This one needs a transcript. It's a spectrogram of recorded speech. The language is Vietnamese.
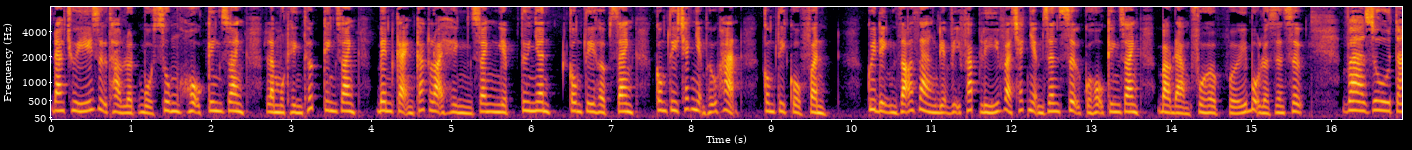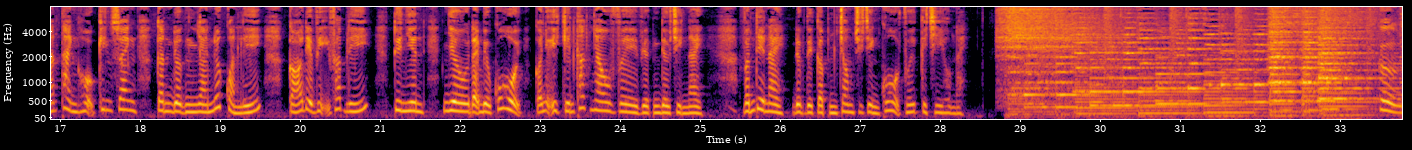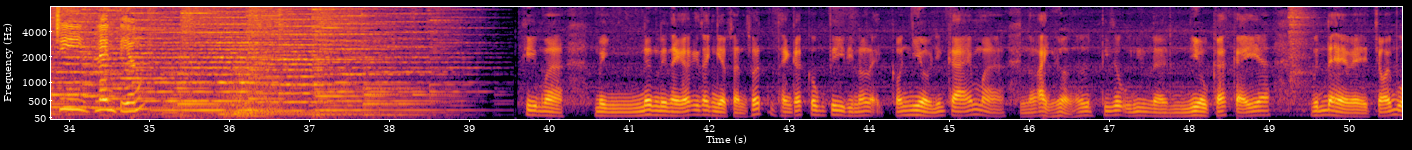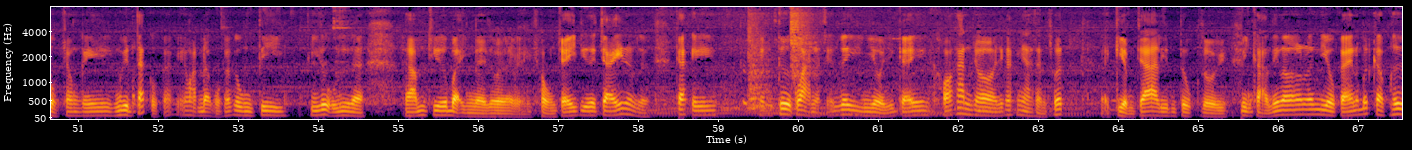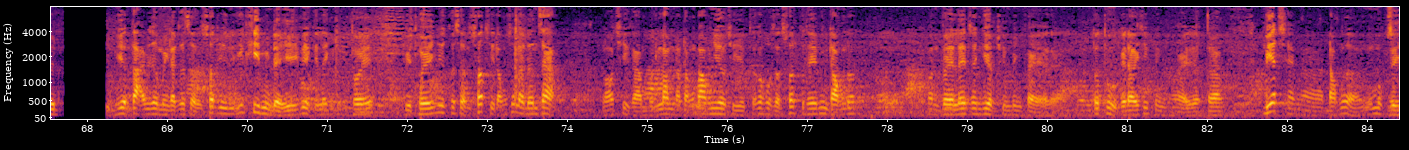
Đáng chú ý, dự thảo luật bổ sung hộ kinh doanh là một hình thức kinh doanh bên cạnh các loại hình doanh nghiệp tư nhân, công ty hợp danh, công ty trách nhiệm hữu hạn, công ty cổ phần, quy định rõ ràng địa vị pháp lý và trách nhiệm dân sự của hộ kinh doanh, bảo đảm phù hợp với Bộ luật dân sự. Và dù tán thành hộ kinh doanh cần được nhà nước quản lý, có địa vị pháp lý, tuy nhiên nhiều đại biểu Quốc hội có những ý kiến khác nhau về việc điều chỉnh này. Vấn đề này được đề cập trong chương trình Quốc hội với cử tri hôm nay. Cử tri lên tiếng khi mà mình nâng lên thành các cái doanh nghiệp sản xuất thành các công ty thì nó lại có nhiều những cái mà nó ảnh hưởng hơn. Ví dụ như là nhiều các cái ờ, vấn đề về trói buộc trong cái nguyên tắc của các cái hoạt động của các công ty. Ví dụ như là khám chữa bệnh này rồi phòng cháy chữa cháy rồi các cái, các cơ quan nó sẽ gây nhiều những cái khó khăn cho những các nhà sản xuất phải kiểm tra liên tục rồi mình cảm thấy nó, nó nhiều cái nó bất cập hơn. Hiện tại bây giờ mình là cơ sở sản xuất ít khi mình để ý về cái lệnh thuế. Vì thuế như cơ sở sản xuất thì đóng rất là đơn giản. Nó chỉ cả một năm là đóng bao nhiêu thì các hộ sản xuất có thế mình đóng thôi. Còn về lên doanh nghiệp thì mình phải tuân thủ cái đấy chứ mình phải được biết xem là đóng ở những mục gì,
